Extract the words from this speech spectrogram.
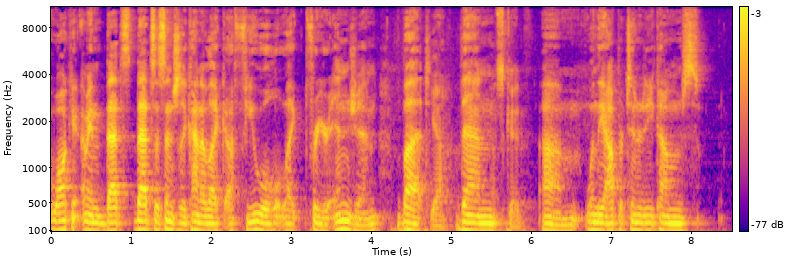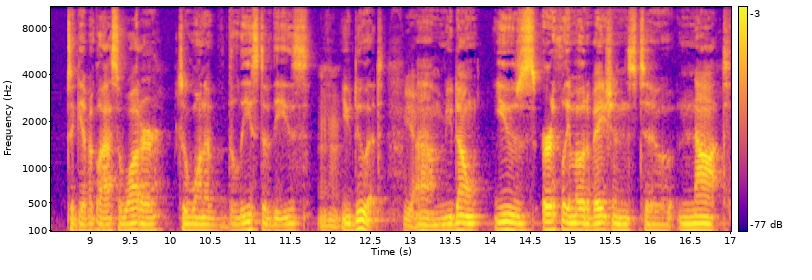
walking. I mean, that's that's essentially kind of like a fuel, like for your engine. But Yeah. then That's good. um, when the opportunity comes to give a glass of water to one of the least of these, you do it. Mm-hmm. Yeah. Um, you don't use earthly motivations to not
